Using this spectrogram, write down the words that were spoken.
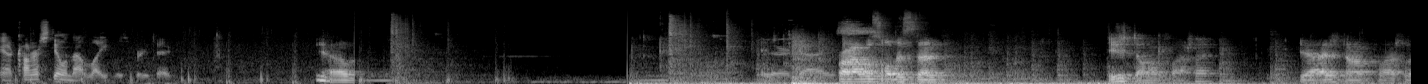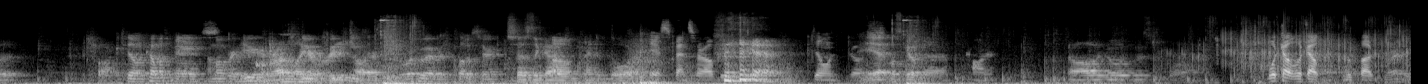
Yeah, Connor stealing that light was pretty big. Yeah. Hey there, guys. Right, I will solve this then. You just don't have a flashlight? Yeah, I just don't have a flashlight. Fuck. Dylan, come with me. I'm over here. run like a Two- two keys retard. at the door, whoever's closer. Says the guy who's behind the door. Yeah, Spencer, I'll be yeah. Dylan goes. Yeah, let's go. Uh, Connor. I'll go with Mr. Claw. Look out! Look out! Loot bug. Right.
